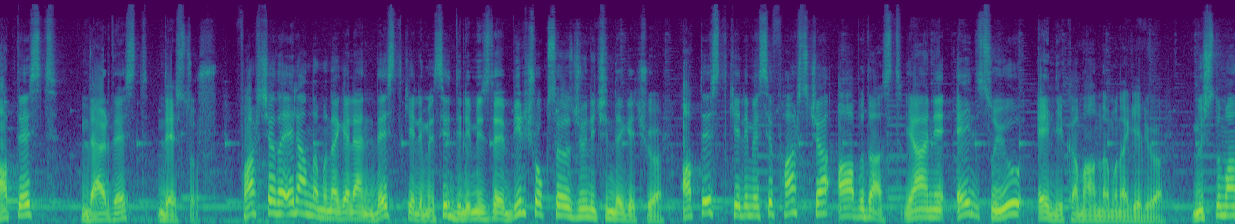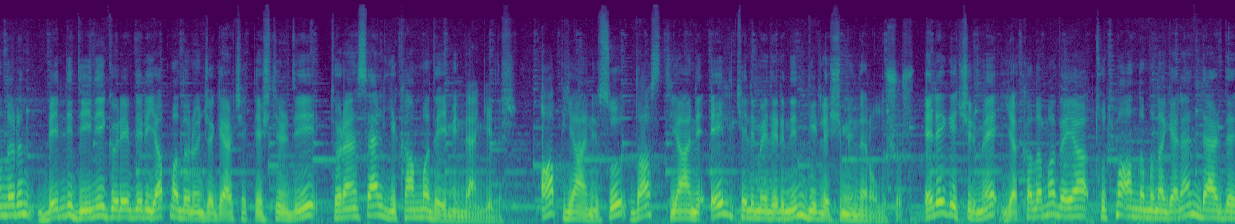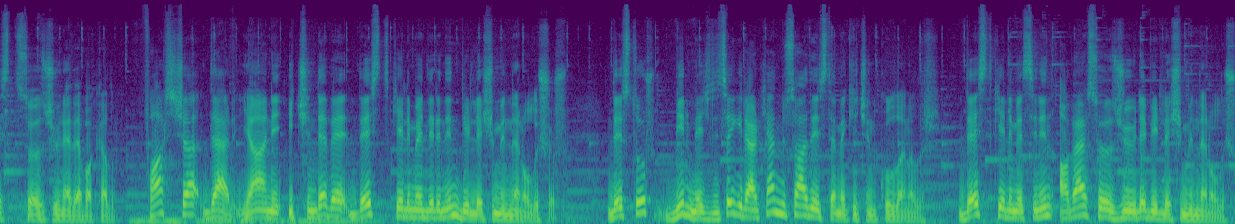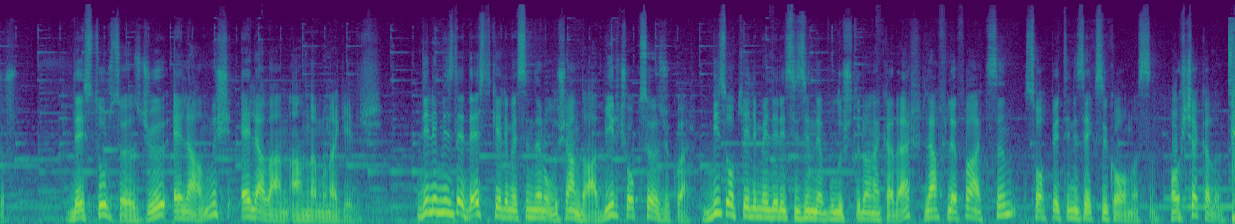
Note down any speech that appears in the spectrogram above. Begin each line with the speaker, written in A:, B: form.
A: Abdest, derdest, destur. Farsçada el anlamına gelen dest kelimesi dilimizde birçok sözcüğün içinde geçiyor. Abdest kelimesi Farsça abdast yani el suyu, el yıkama anlamına geliyor. Müslümanların belli dini görevleri yapmadan önce gerçekleştirdiği törensel yıkanma deyiminden gelir. Ab yani su, dast yani el kelimelerinin birleşiminden oluşur. Ele geçirme, yakalama veya tutma anlamına gelen derdest sözcüğüne de bakalım. Farsça der yani içinde ve dest kelimelerinin birleşiminden oluşur. Destur, bir meclise girerken müsaade istemek için kullanılır. Dest kelimesinin aver sözcüğüyle birleşiminden oluşur. Destur sözcüğü el almış, el alan anlamına gelir. Dilimizde dest kelimesinden oluşan daha birçok sözcük var. Biz o kelimeleri sizinle buluşturana kadar laf lafı açsın, sohbetiniz eksik olmasın. Hoşçakalın.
